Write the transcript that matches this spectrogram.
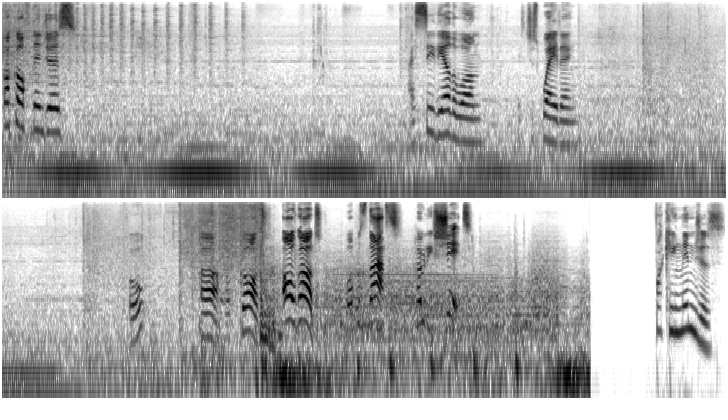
Fuck off, ninjas. I see the other one. It's just waiting. Oh. Ah, oh god. Oh god! What was that? Holy shit! Fucking ninjas.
